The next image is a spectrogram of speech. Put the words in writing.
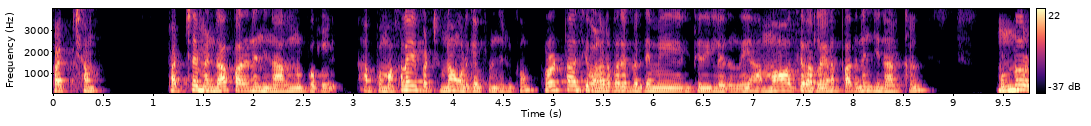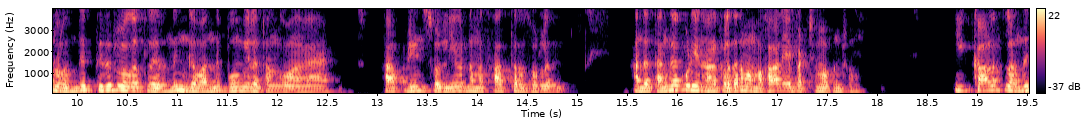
பட்சம். பட்சம் என்றால் பதினஞ்சு நாள்னு பொருள். அப்போ மகளாய பட்சம்னா உங்களுக்கே புரிஞ்சிருக்கும். புரட்டாசி வளர்பறை பிரதமையில் திதியிலிருந்து அமாவாசை வரலான பதினஞ்சு நாட்கள் முன்னோர்கள் வந்து பிதிர்லோகத்துல இருந்து இங்க வந்து பூமியில தங்குவாங்க அப்படின்னு சொல்லி ஒரு நம்ம சாஸ்திரம் சொல்லுது. அந்த தங்கக்கூடிய நாட்களை தான் நம்ம மகாலய பட்சம் அப்படின்னு சொல்லுவோம். இக்காலத்தில் வந்து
